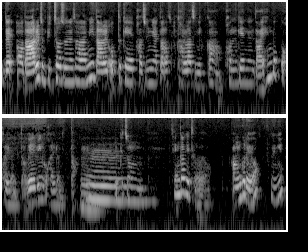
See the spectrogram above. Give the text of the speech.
내, 어, 나를 좀 비춰주는 사람이 나를 어떻게 봐주냐에 따라서 또 달라지니까 관계는 나의 행복과 관련 있다. 웰빙과 관련 있다. 음. 음, 이렇게 좀 생각이 들어요. 안 그래요, 선생님?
